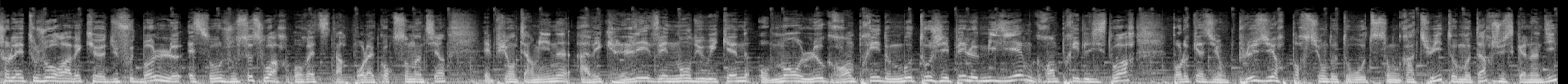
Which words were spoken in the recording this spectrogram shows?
Cholet toujours avec euh, du football, le SO joue ce soir au Red Star pour la course au maintien. Et puis on termine avec l'événement du week-end au Mans, le Grand Prix de MotoGP, le millième Grand Prix de l'histoire. Pour l'occasion, plusieurs portions d'autoroute sont gratuites aux motards jusqu'à lundi.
